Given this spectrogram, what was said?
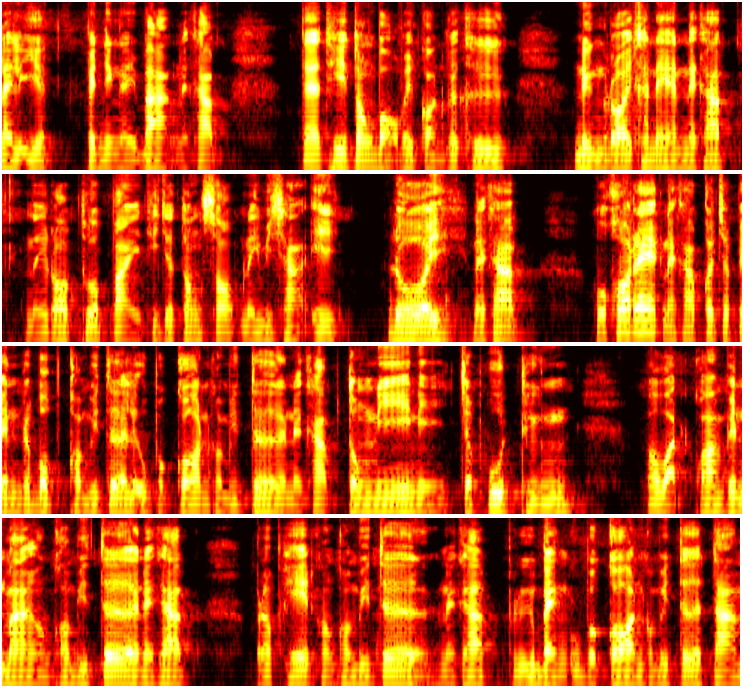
รายละเอียดเป็นยังไงบ้างนะครับ แต่ที่ต้องบอกไว้ก่อนก็คือ 100 คะแนนนะครับในรอบทั่วไปที่จะต้องสอบในวิชาเอก โดยนะครับหัวข้อแรกนะครับก็จะเป็นระบบคอมพิวเตอร์และอุปกรณ์คอมพิวเตอร์นะครับ ตรงนี้นี่จะพูดถึงประวัติความเป็นมาของคอมพิวเตอร์นะครับ ประเภทของคอมพิวเตอร์นะครับ หรือแบ่งอุปกรณ์คอมพิวเตอร์ตาม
